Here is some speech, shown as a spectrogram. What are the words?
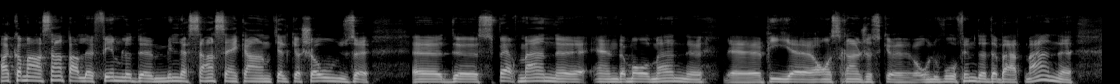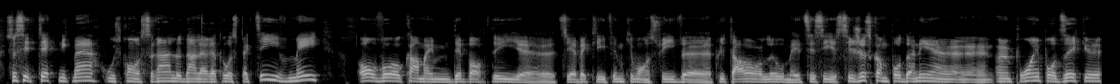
en commençant par le film de 1950 quelque chose euh, de Superman euh, and the Mole Man, euh, puis on se rend jusqu'au nouveau film de The Batman. Ça, c'est techniquement où ce qu'on se rend dans la rétrospective, mais on va quand même déborder avec les films qui vont suivre plus tard. Là, mais c'est juste comme pour donner un, point pour dire que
